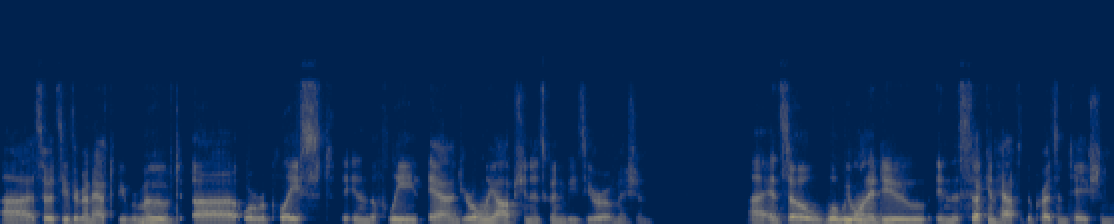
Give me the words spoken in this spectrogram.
Uh, so it's either going to have to be removed uh, or replaced in the fleet, and your only option is going to be zero emission. Uh, and so what we want to do in the second half of the presentation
